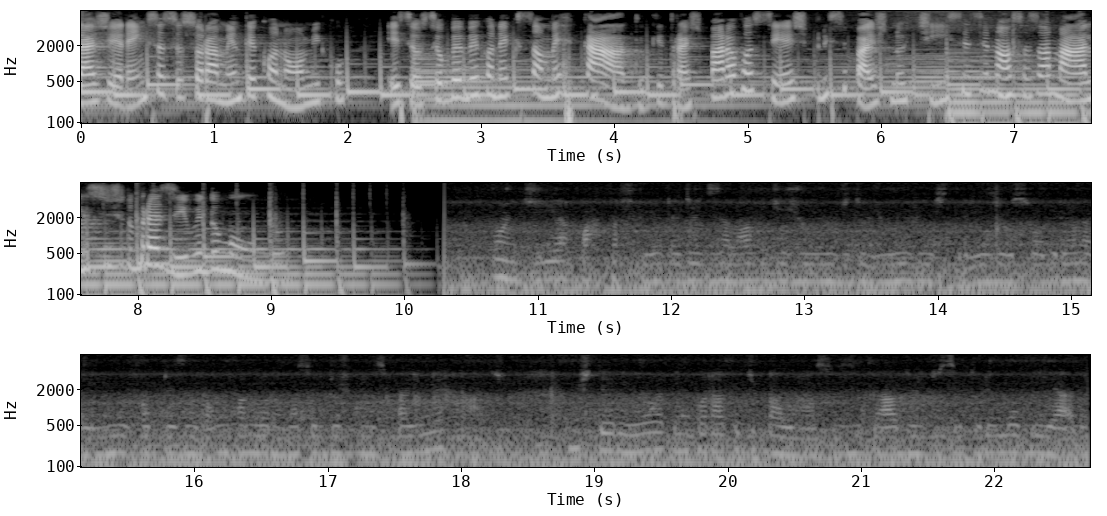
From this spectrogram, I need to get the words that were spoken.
da Gerência Assessoramento Econômico. Esse é o seu Bebê Conexão Mercado, que traz para você as principais notícias e nossas análises do Brasil e do mundo. Bom dia, quarta-feira, dia 19 de julho de 2023. Eu sou Adriana Lima e vou apresentar um panorama sobre os principais mercados. No exterior, a temporada de balanços e dados do setor imobiliário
